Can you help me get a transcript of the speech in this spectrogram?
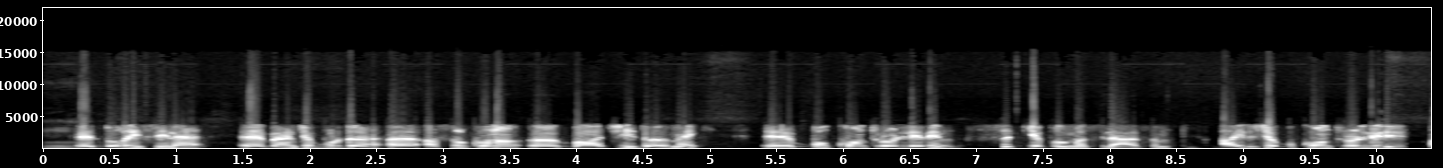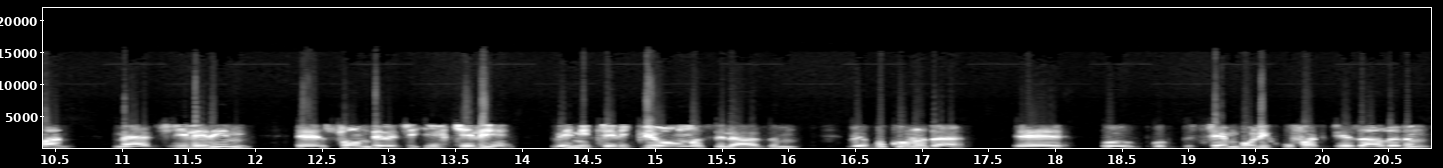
E, dolayısıyla e, bence burada e, asıl konu e, bağcıyı dövmek. E, bu kontrollerin sık yapılması lazım. Ayrıca bu kontrolleri yapan mercilerin e, son derece ilkeli ve nitelikli olması lazım. Ve bu konuda e, bu- bu sembolik ufak cezaların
